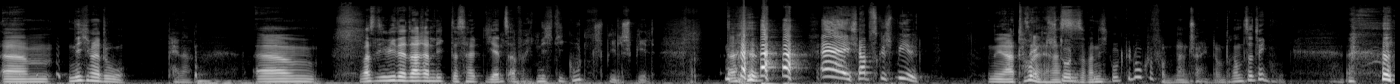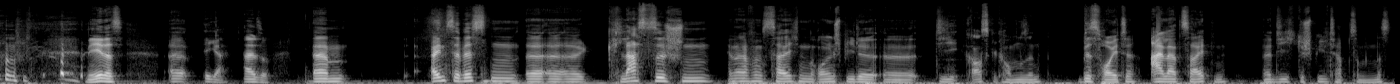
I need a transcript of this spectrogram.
Ähm, nicht mal du, Penner. Ähm, was wieder daran liegt, dass halt Jens einfach nicht die guten Spiele spielt. Ey, ich hab's gespielt. Ja, toll, dann hast du es aber nicht gut genug gefunden, anscheinend, um dran zu denken. nee, das, äh, egal. Also, ähm, eins der besten äh, äh, klassischen, in Anführungszeichen, Rollenspiele, äh, die rausgekommen sind, bis heute, aller Zeiten, äh, die ich gespielt habe zumindest,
